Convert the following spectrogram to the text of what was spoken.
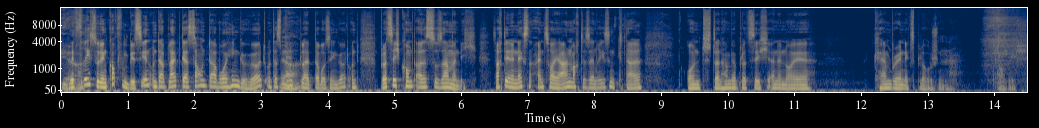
Ja. Jetzt drehst du den Kopf ein bisschen und da bleibt der Sound da, wo er hingehört und das Ja. Bild bleibt da, wo es hingehört und plötzlich kommt alles zusammen. Ich sagte, in den nächsten ein, zwei Jahren macht es einen Riesenknall und dann haben wir plötzlich eine neue Cambrian Explosion, glaube ich.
